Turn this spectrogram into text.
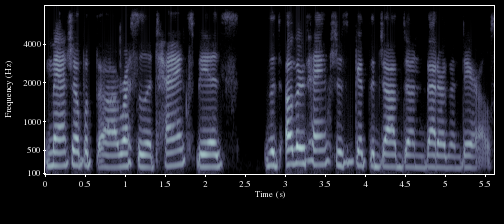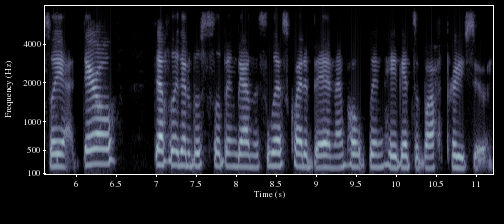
match up with the rest of the tanks because the other tanks just get the job done better than Daryl. So yeah, Daryl definitely gonna be slipping down this list quite a bit, and I'm hoping he gets a buff pretty soon.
